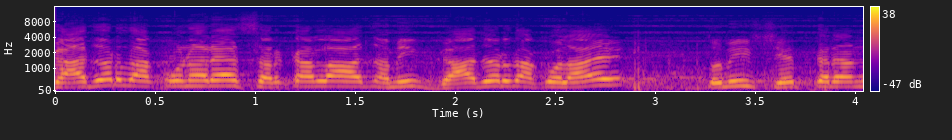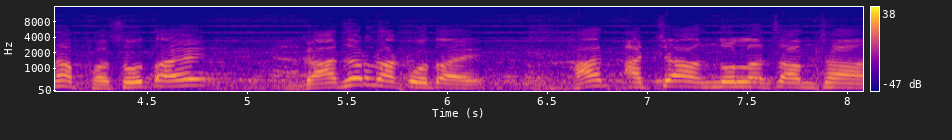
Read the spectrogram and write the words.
गाजर दाखवणाऱ्या सरकारला आज आम्ही गाजर दाखवला आहे तुम्ही शेतकऱ्यांना फसवत आहे गाजर दाखवत आहे हा आजच्या आंदोलनाचा आमचा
